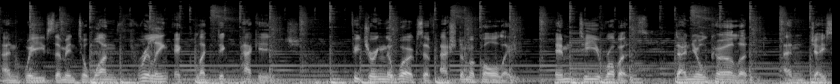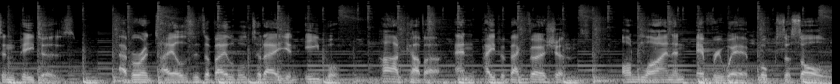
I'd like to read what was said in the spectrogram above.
and weaves them into one thrilling, eclectic package. Featuring the works of Ashton Macaulay, M.T. Roberts, Daniel Kurland, and Jason Peters. Aberrant Tales is available today in ebook, hardcover, and paperback versions, online and everywhere books are sold.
